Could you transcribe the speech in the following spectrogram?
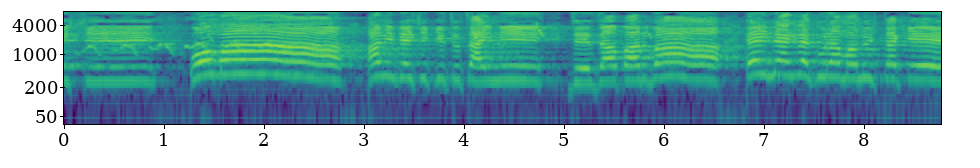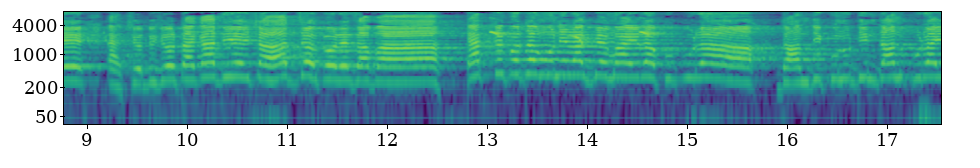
এসছি। ও মা আমি বেশি কিছু চাইনি। যে যা পারবা এই ন্যাংরা গুড়া মানুষটাকে একশো দুশো টাকা দিয়ে সাহায্য করে যাবা। একটা কথা মনে রাখবে মায়েরা ফুপুরা দান দি কোনোদিন দান ফুরাই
